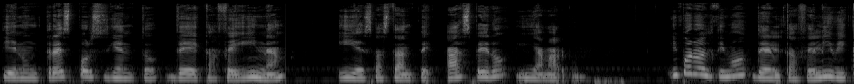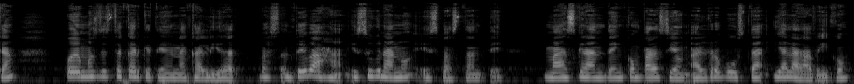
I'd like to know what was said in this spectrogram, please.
tiene un 3% de cafeína y es bastante áspero y amargo. Y por último, del café líbica podemos destacar que tiene una calidad bastante baja y su grano es bastante más grande en comparación al robusta y al arábigo.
